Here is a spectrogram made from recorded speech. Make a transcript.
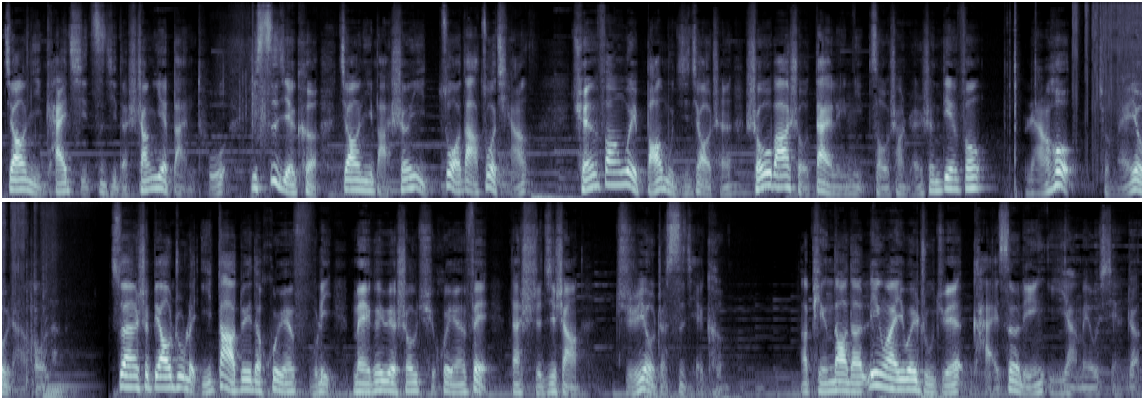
教你开启自己的商业版图，第四节课教你把生意做大做强。全方位保姆级教程，手把手带领你走上人生巅峰，然后就没有然后了。虽然是标注了一大堆的会员福利，每个月收取会员费，但实际上只有这四节课。而频道的另外一位主角凯瑟琳一样没有闲着，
